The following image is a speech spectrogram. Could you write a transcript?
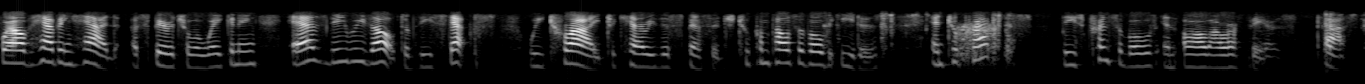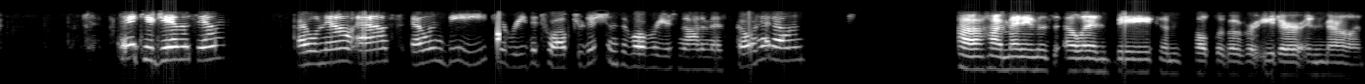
12 having had a spiritual awakening as the result of these steps. We tried to carry this message to compulsive overeaters and to practice these principles in all our affairs. Pass. Thank you, Janice M. I will now ask Ellen B. to read the 12 traditions of Overeaters Anonymous. Go ahead, Ellen. Uh, hi, my name is Ellen B., compulsive overeater in Maryland.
